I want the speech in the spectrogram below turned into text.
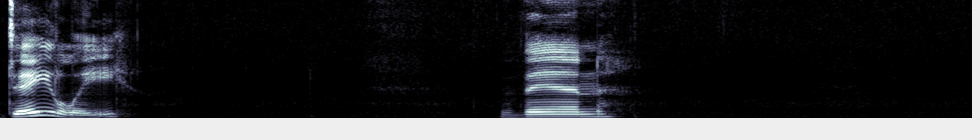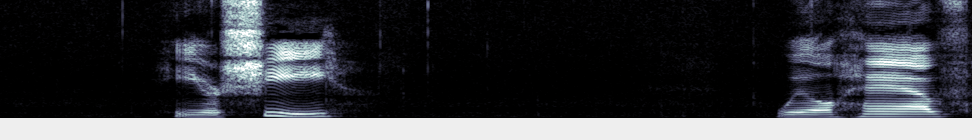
daily, then he or she will have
